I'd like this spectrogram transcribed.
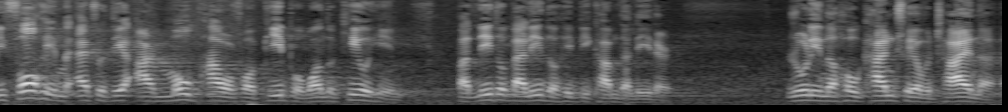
Before him, actually, there are more powerful people want to kill him, but little by little, he become the leader, ruling the whole country of China.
